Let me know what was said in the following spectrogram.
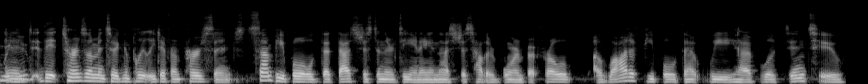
We and do. it turns them into a completely different person. Some people that that's just in their DNA and that's just how they're born. But for a, a lot of people that we have looked into,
